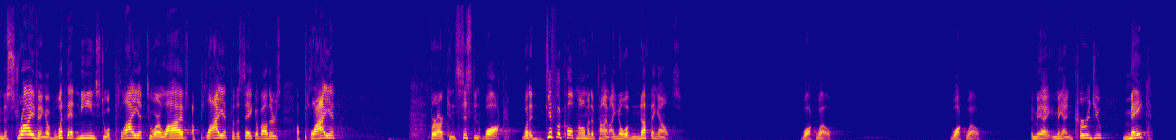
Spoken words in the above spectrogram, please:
and the striving of what that means to apply it to our lives, apply it for the sake of others, apply it for our consistent walk. What a difficult moment of time. I know of nothing else. Walk well. Walk well. And may I, may I encourage you, make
